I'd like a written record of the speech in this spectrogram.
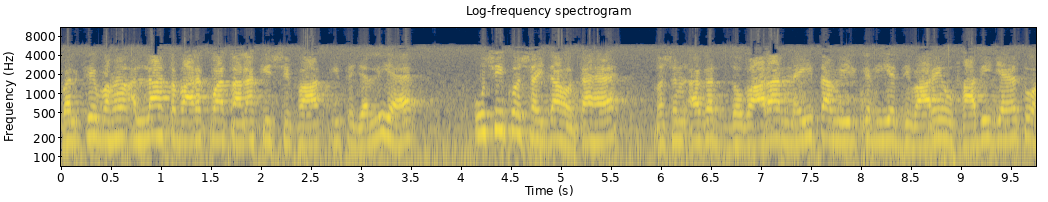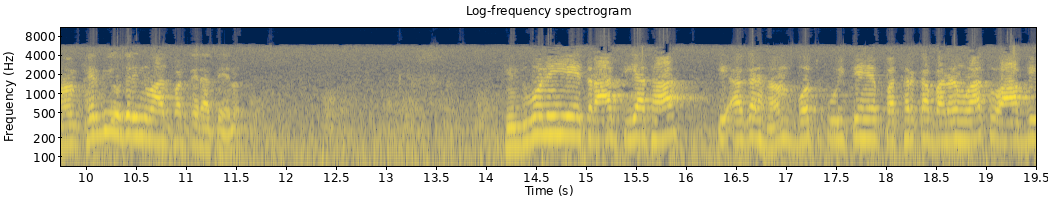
बल्कि वहाँ अल्लाह तबारक व ताला की सिफात की तजल्ली है उसी को सजदा होता है। मसन अगर दोबारा नई तामीर के लिए दीवारें उठा दी जाएँ तो हम फिर भी उधर ही नमाज़ पढ़ते रहते हैं ना। हिंदुओं ने ये इतराज किया था कि अगर हम बुत पूजते हैं, पत्थर का बना हुआ तो आप भी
